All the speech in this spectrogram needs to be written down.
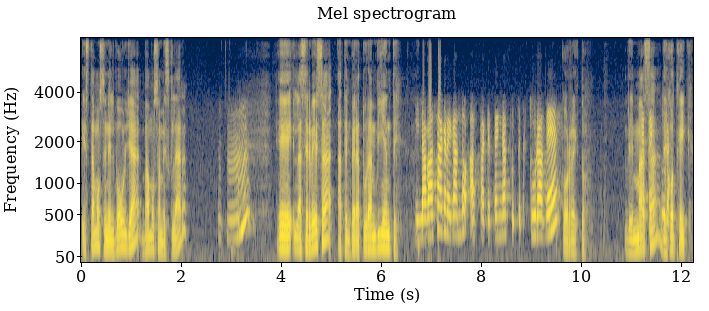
estamos en el bowl ya. Vamos a mezclar. Eh, la cerveza a temperatura ambiente. Y la vas agregando hasta que tengas tu textura de... Correcto. De masa de textura? hot cake.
